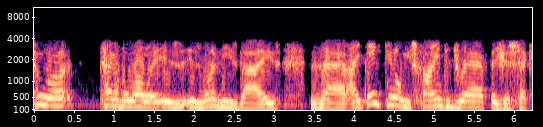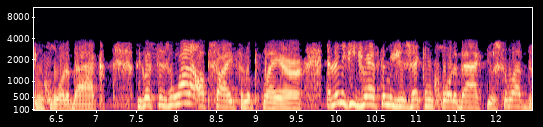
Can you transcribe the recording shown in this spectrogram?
Tua Tagovailoa is is one of these guys that I think you know he's fine to draft as your second quarterback because there's a lot of upside for the player. And then if you draft him as your second quarterback, you'll still have the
